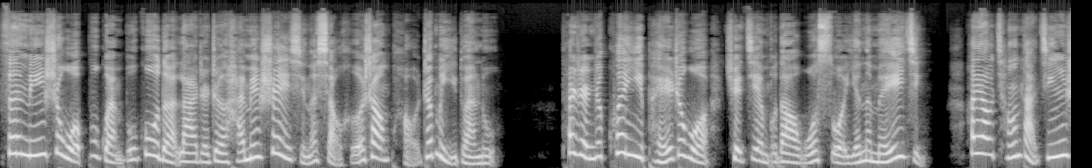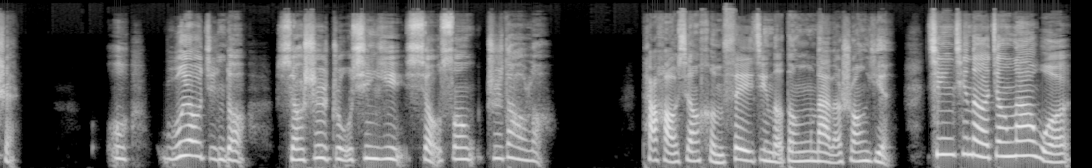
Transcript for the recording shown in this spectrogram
分明是我不管不顾的拉着这还没睡醒的小和尚跑这么一段路，他忍着困意陪着我，却见不到我所言的美景，还要强打精神。哦，不要紧的，小施主心意，小僧知道了。他好像很费劲的瞪大了双眼，轻轻的将拉我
